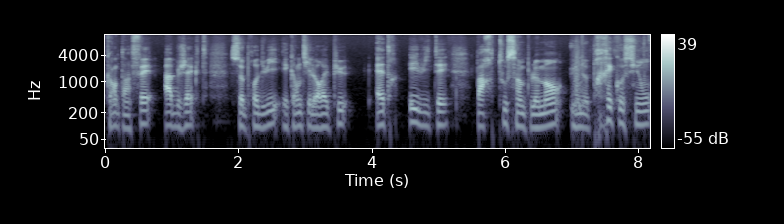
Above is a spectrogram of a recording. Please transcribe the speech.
quand un fait abject se produit et quand il aurait pu être évité par tout simplement une précaution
